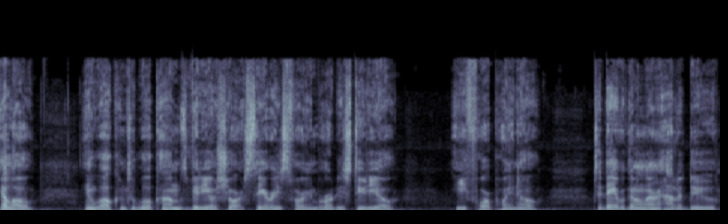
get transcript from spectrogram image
Hello, and welcome to Wilcom's video short series for Embroidery Studio E4.0. Today we're going to learn how to do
